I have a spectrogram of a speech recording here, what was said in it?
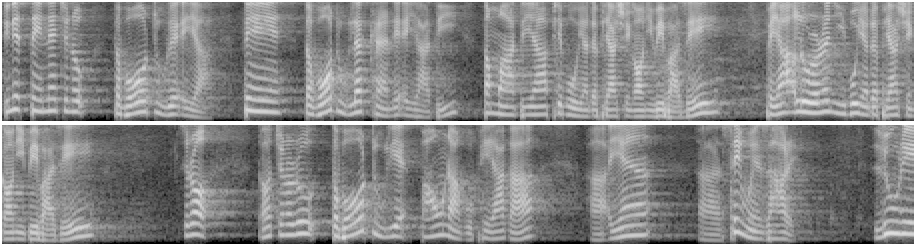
ဒီနေ့သင်နဲ့ကျွန်တော်သဘောတူတဲ့အရာ သင်သဘောတူလက်ခံတဲ့အရာဒီတမာတရားဖြစ်ဖို့ရန်တဖျားရှင်ကောင်းကြီးပေးပါစေဖခင်အလိုတော်နဲ့ညီဖို့ရန်တဖျားရှင်ကောင်းကြီးပေးပါစေဆိုတော့နော်ကျွန်တော်တို့သဘောတူလျက်ပေါင်းတာကိုဖခင်ကအရန်စိတ်ဝင်စားတယ်လူတွေ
